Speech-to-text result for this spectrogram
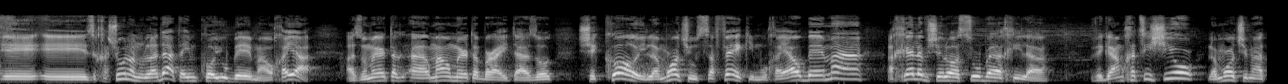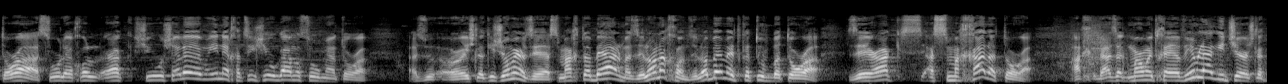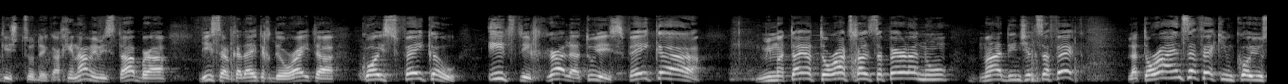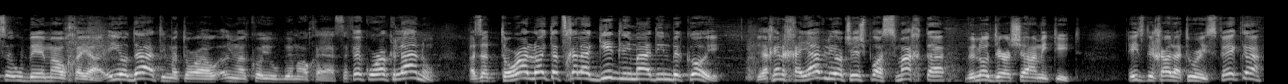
אה, אה, זה חשוב לנו לדעת האם קוי הוא בהמה או חיה. אז אומרת, מה אומרת הברייתא הזאת? שקוי, למרות שהוא ספק אם הוא חיה או בהמה, החלב שלו אסור באכילה. וגם חצי שיעור, למרות שמהתורה אסור לאכול רק שיעור שלם, הנה חצי שיעור גם אסור מהתורה. אז ריש לקיש אומר, זה אסמכתא בעלמא, זה לא נכון, זה לא באמת כתוב בתורה, זה רק הסמכה לתורה. ואז הגמר אומרת חייבים להגיד שריש לקיש צודק, הכי נמי מסתברא דיסל כדאיתך דאורייתא כוי ספיקה הוא, איץ תקרא להטויה ספיקה ממתי התורה צריכה לספר לנו מה הדין של ספק? לתורה אין ספק אם קוי הוא בהמה או חיה, היא יודעת אם, התורה, אם הקוי הוא בהמה או חיה, הספק הוא רק לנו, אז התורה לא הייתה צריכה להגיד לי מה הדין בקוי, ולכן חייב להיות שיש פה אסמכתה ולא דרשה אמיתית. היא צריכה לטורי ספקה?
